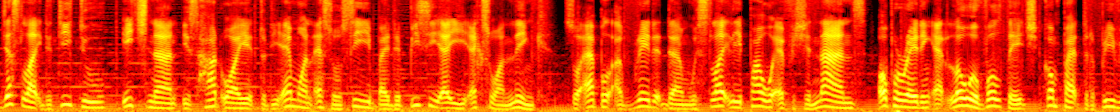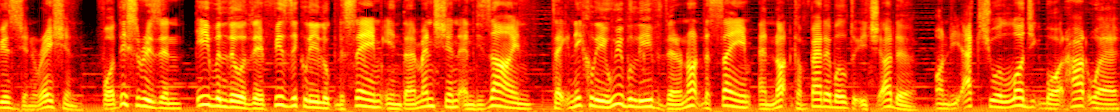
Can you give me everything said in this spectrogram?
just like the T2, each NAND is hardwired to the M1 SoC by the PCIe X1 link, so Apple upgraded them with slightly power-efficient NANDs operating at lower voltage compared to the previous generation. For this reason, even though they physically look the same in dimension and design, technically we believe they're not the same and not compatible to each other. On the actual logic board hardware,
